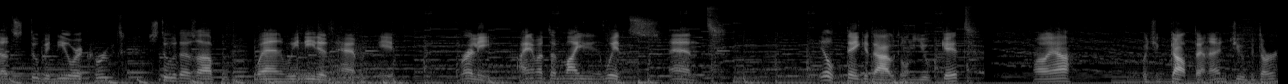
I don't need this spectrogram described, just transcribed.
That stupid new recruit stood us up when we needed him. Really, I am at my wits and he'll take it out on you, kid. Well, yeah, what you got then, eh, Jupiter?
